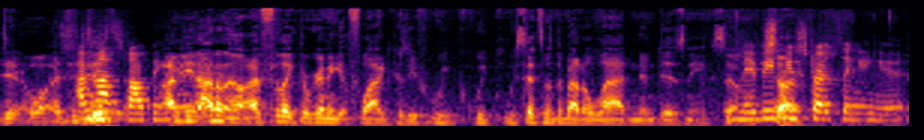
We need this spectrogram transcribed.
Di- well, it's I'm Dis- not stopping I you. mean, I don't know. I feel like we're gonna get flagged because we, we, we said something about Aladdin and Disney. So Maybe sorry. if you start singing it.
